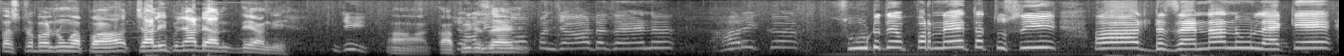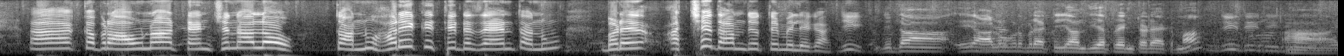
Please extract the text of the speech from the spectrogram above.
ਕਸਟਮਰ ਨੂੰ ਆਪਾਂ 40 50 ਦੇਾਂਗੇ। ਜੀ। ਹਾਂ ਕਾਫੀ 40 ਡਿਜ਼ਾਈਨ ਤੋਂ 50 ਡਿਜ਼ਾਈਨ ਹਰ ਇੱਕ ਸੂਟ ਦੇ ਉੱਪਰ ਨੇ ਤਾਂ ਤੁਸੀਂ ਡਿਜ਼ਾਈਨਾਂ ਨੂੰ ਲੈ ਕੇ ਘਬਰਾਓ ਨਾ ਟੈਨਸ਼ਨ ਨਾ ਲਓ। ਤੁਹਾਨੂੰ ਹਰ ਇੱਕ ਇੱਥੇ ਡਿਜ਼ਾਈਨ ਤੁਹਾਨੂੰ ਬੜੇ ਅੱਛੇ ਦਾਮ ਦੇ ਉੱਤੇ ਮਿਲੇਗਾ। ਜੀ। ਜਿੱਦਾਂ ਇਹ ਆਲ ਓਵਰ ਵੈਰਾਈਟੀ ਆਉਂਦੀ ਹੈ ਪ੍ਰਿੰਟਡ ਆਈਟਮਾਂ ਜੀ ਜੀ ਜੀ ਹਾਂ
